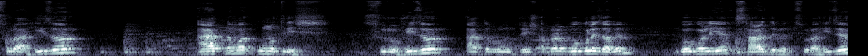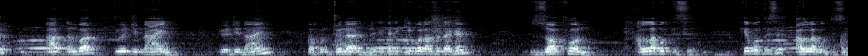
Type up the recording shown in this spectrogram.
সুরা হিজর, আয়াত নম্বর উনত্রিশ। সুরু হিজর, আয়াত নম্বর উনত্রিশ। আপনারা গুগলে যাবেন গুগলিয়ে সার্চ দেবেন, সুরা হিজর, আয়াত নম্বর টোয়েন্টি নাইন টোয়েন্টি নাইন তখন চলে আসবে। এখানে কি বলা আছে দেখেন? যখন আল্লাহ বলতেছে, কে বলতেছে? আল্লাহ বলতেছে।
